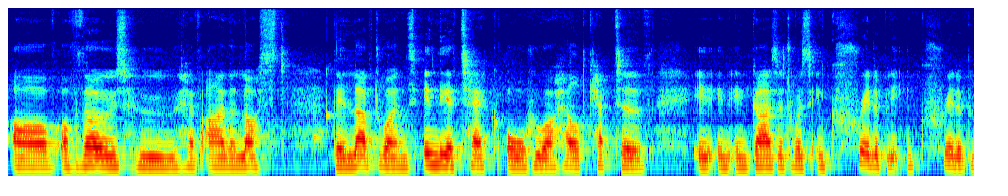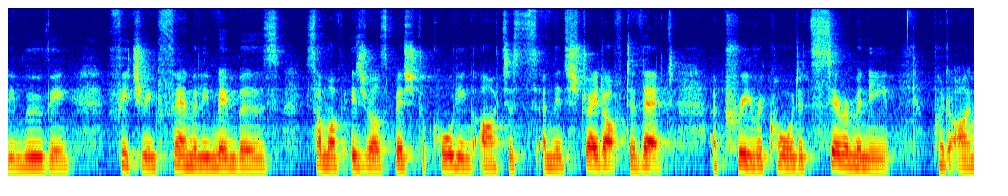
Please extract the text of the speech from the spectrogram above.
of, of those who have either lost their loved ones in the attack or who are held captive in, in, in Gaza. It was incredibly, incredibly moving, featuring family members, some of Israel's best recording artists, and then straight after that, a pre recorded ceremony put on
